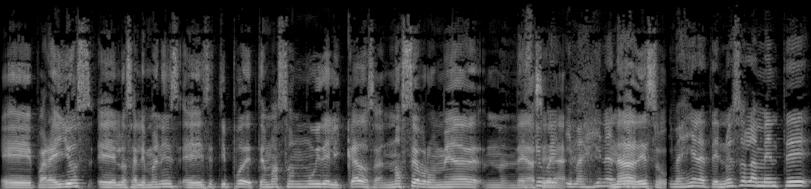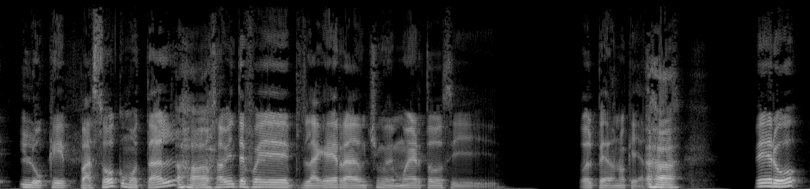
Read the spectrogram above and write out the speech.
eh, para ellos, eh, los alemanes, eh, ese tipo de temas son muy delicados. O sea, no se bromea de hacer nada de eso. Imagínate, no es solamente lo que pasó como tal. Ajá. O sea, obviamente fue pues, la guerra, un chingo de muertos y todo el pedo, ¿no? Que ya Ajá. Pero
